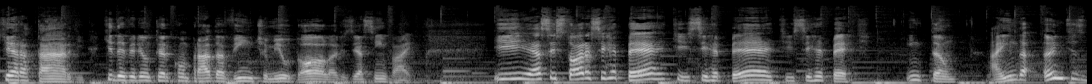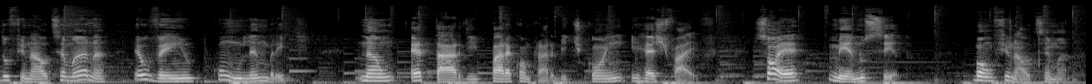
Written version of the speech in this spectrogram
que era tarde, que deveriam ter comprado a 20 mil dólares e assim vai. E essa história se repete, se repete, se repete. Então, ainda antes do final de semana, eu venho com um lembrete. Não é tarde para comprar Bitcoin e Hash 5. Só é menos cedo. Bom final de semana.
